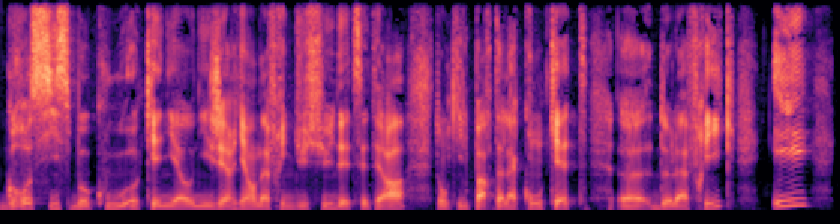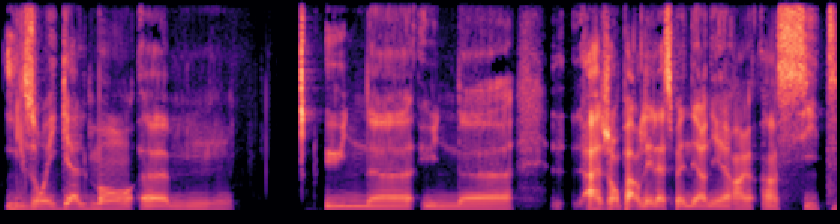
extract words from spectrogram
grossissent beaucoup au Kenya, au Nigeria, en Afrique du Sud, etc. Donc ils partent à la conquête euh, de l'Afrique et ils ont également une, euh, une euh, ah j'en parlais la semaine dernière un, un site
